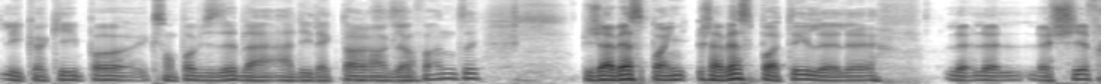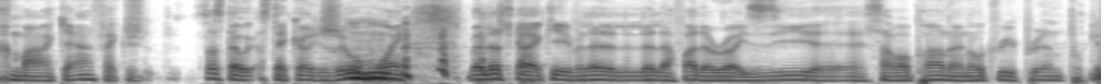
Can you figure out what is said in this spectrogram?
les coquilles pas, qui sont pas visibles à, des lecteurs anglophones, tu sais. Puis j'avais, spoté le, le, le, le, chiffre manquant. Fait que je, ça, c'était corrigé au mhm. moins. mais là, je OK, là, l'affaire de Roisy, euh, ça va prendre un autre reprint pour que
